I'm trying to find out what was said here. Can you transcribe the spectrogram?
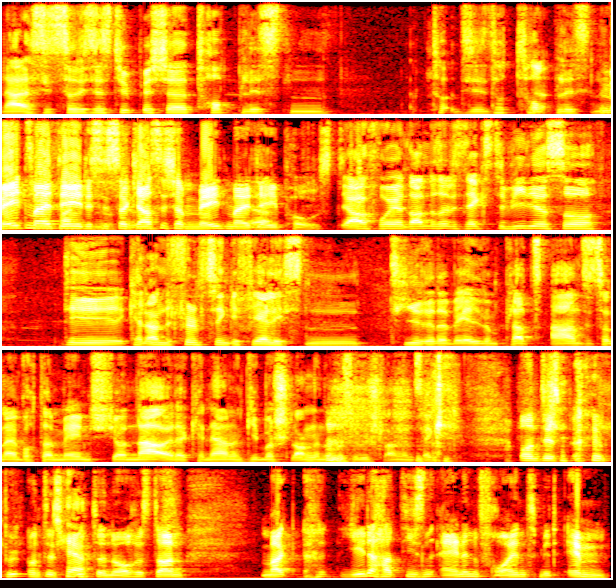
Nein, das ist so dieses typische Top-Listen. To, diese To- Top-Listen. Made My Day, das ist ein klassischer Made My Day Post. Ja, vorher dann so das nächste Video so. Die, keine Ahnung, die 15 gefährlichsten Tiere der Welt und Platz 1 ist dann einfach der Mensch. Ja, na, Alter, keine Ahnung, gib mir Schlangen oder so wie Schlangen sagen. Und das, und das Ja. Bild danach ist dann, jeder hat diesen einen Freund mit M,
